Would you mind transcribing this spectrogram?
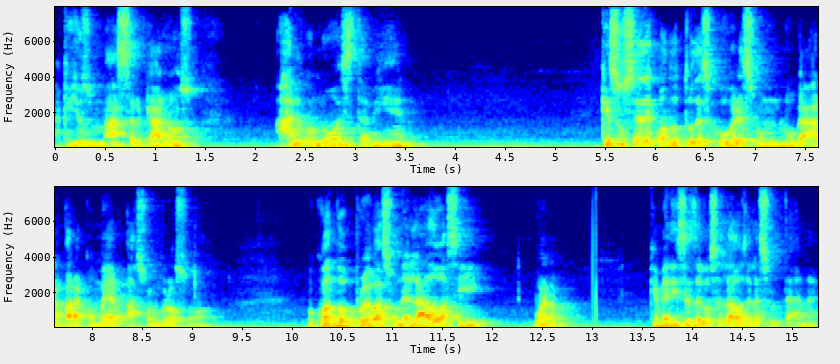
aquellos más cercanos, algo no está bien. ¿Qué sucede cuando tú descubres un lugar para comer asombroso? O cuando pruebas un helado así, bueno, ¿qué me dices de los helados de la sultana?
